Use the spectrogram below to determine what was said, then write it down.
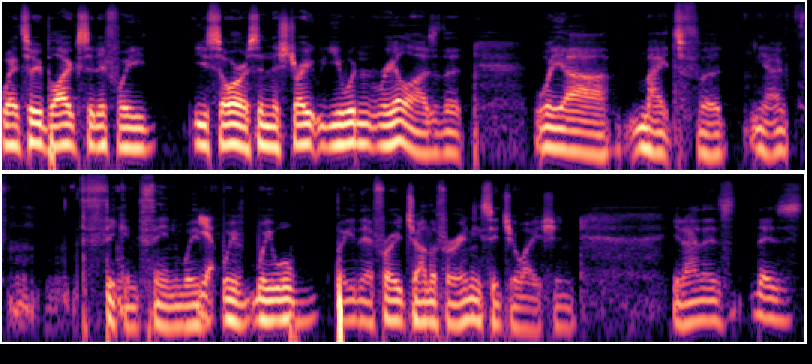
we're two blokes that if we you saw us in the street, you wouldn't realize that we are mates for you know th- thick and thin. We Yep. we we will there for each other for any situation. You know, there's there's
